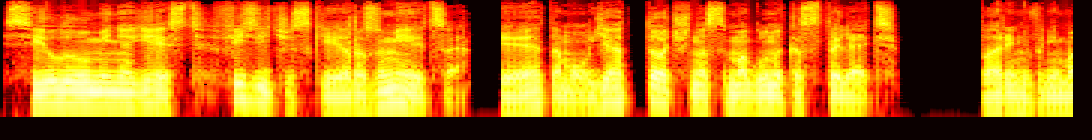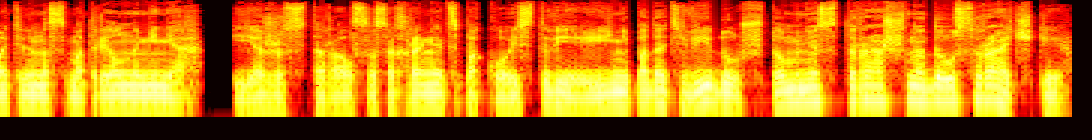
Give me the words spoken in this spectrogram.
Силы у меня есть, физические, разумеется, и этому я точно смогу накостылять. Парень внимательно смотрел на меня. Я же старался сохранять спокойствие и не подать виду, что мне страшно до усрачки.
